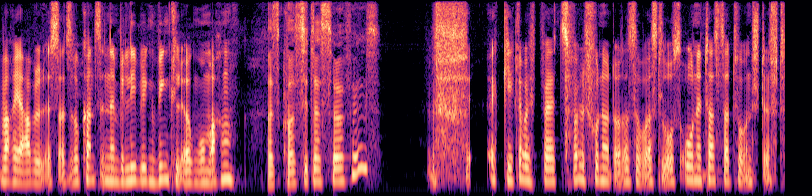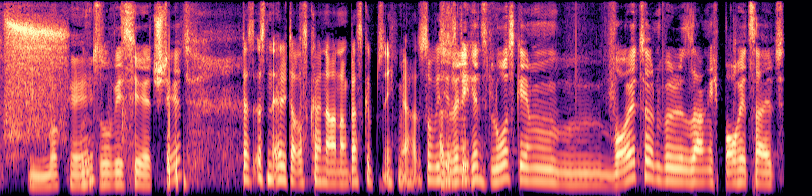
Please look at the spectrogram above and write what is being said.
variabel ist. Also du kannst in einem beliebigen Winkel irgendwo machen. Was kostet das Surface? Äh, Geht, glaube ich, bei 1200 oder sowas los, ohne Tastatur und Stift. Hm, okay. Und so wie es hier jetzt steht. Das ist ein älteres, keine Ahnung, das gibt es nicht mehr. So wie es Also wenn ich steht, jetzt losgehen wollte und würde sagen, ich brauche jetzt halt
